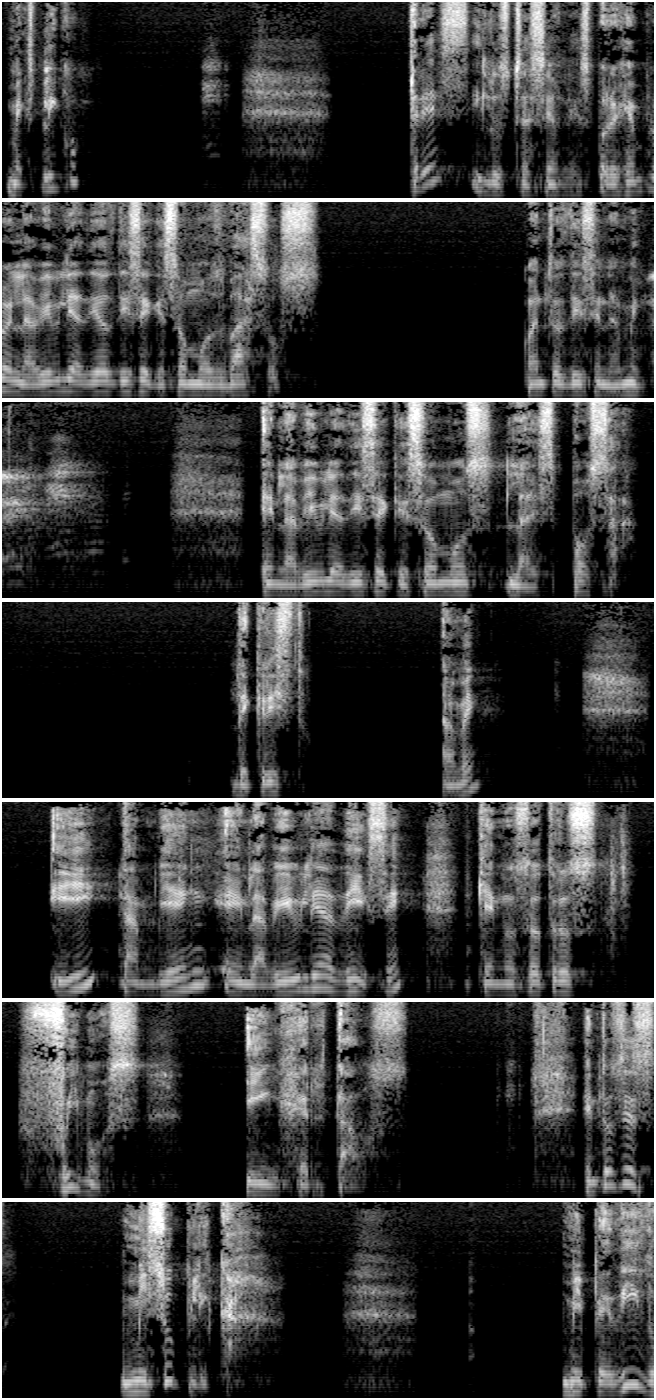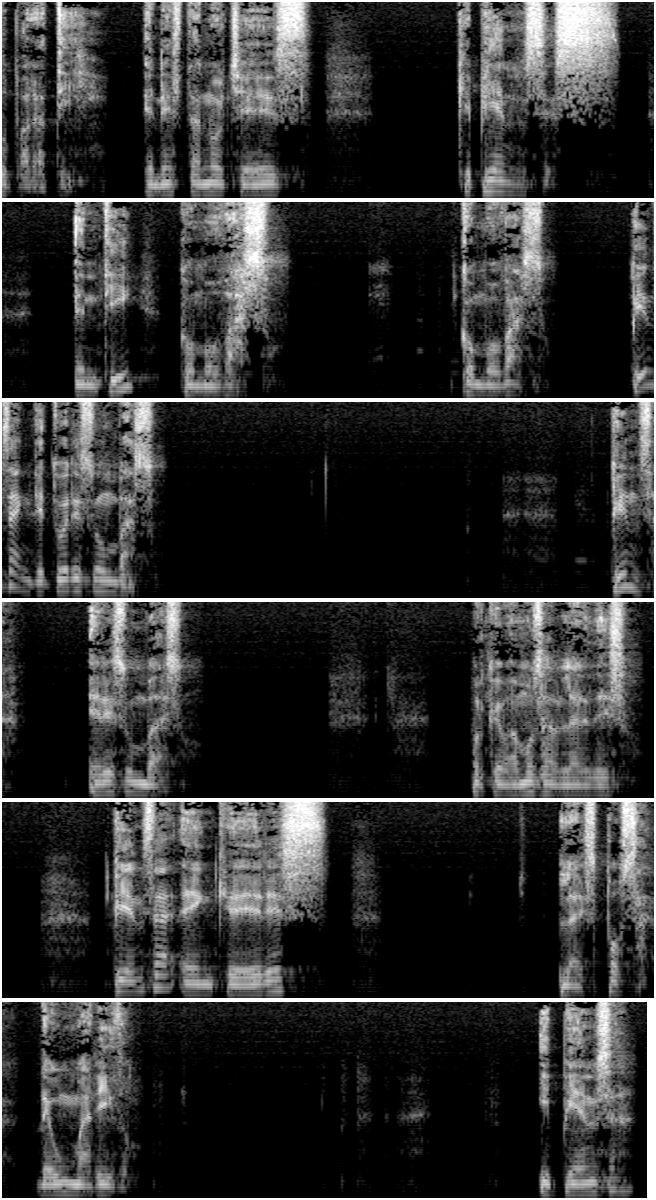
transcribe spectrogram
¿Me explico? Tres ilustraciones. Por ejemplo, en la Biblia Dios dice que somos vasos. ¿Cuántos dicen amén? En la Biblia dice que somos la esposa de Cristo. Amén. Y también en la Biblia dice que nosotros fuimos injertados. Entonces, mi súplica, mi pedido para ti en esta noche es que pienses en ti como vaso, como vaso. Piensa en que tú eres un vaso. Piensa, eres un vaso. Porque vamos a hablar de eso. Piensa en que eres la esposa de un marido. Y piensa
